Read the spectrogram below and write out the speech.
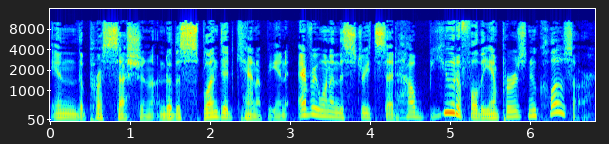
in the procession under the splendid canopy, and everyone in the streets said how beautiful the emperor's new clothes are.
